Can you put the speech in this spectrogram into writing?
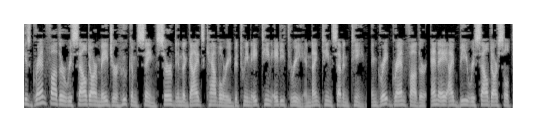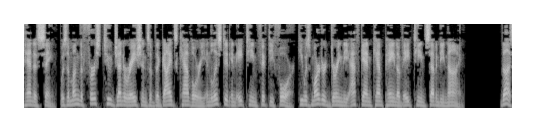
His grandfather Risaldar Major Hukam Singh served in the Guides Cavalry between 1883 and 1917, and great-grandfather, Naib Risaldar Sultana Singh, was among the first two generations of the Guides Cavalry enlisted in 1854. He was martyred during the Afghan campaign of 1879. Thus,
